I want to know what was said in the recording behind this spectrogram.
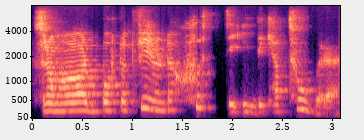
Så de har bortåt 470 indikatorer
